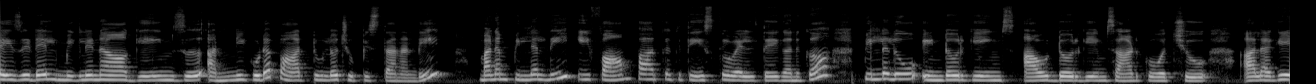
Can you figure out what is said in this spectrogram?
డైజీడేల్ మిగిలిన గేమ్స్ అన్నీ కూడా పార్ట్ టూలో చూపిస్తానండి. మనం పిల్లల్ని ఈ ఫామ్ పార్క్‌కి తీసుకువెళ్తే గనుక పిల్లలు ఇండోర్ గేమ్స్, అవుట్‌డోర్ గేమ్స్ ఆడుకోవచ్చు. అలాగే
